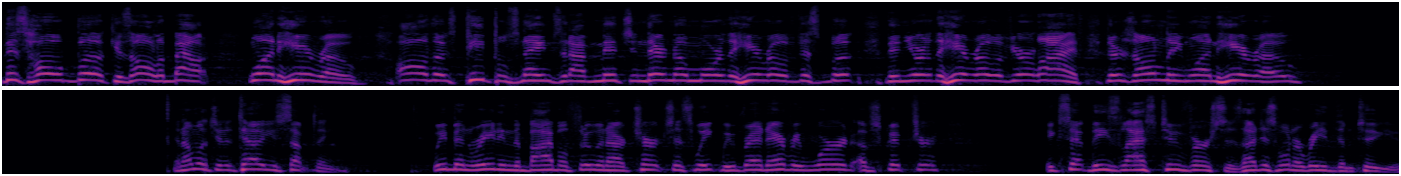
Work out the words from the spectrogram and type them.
This whole book is all about one hero. All those people's names that I've mentioned, they're no more the hero of this book than you're the hero of your life. There's only one hero. And I want you to tell you something. We've been reading the Bible through in our church this week. We've read every word of Scripture except these last two verses. I just want to read them to you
